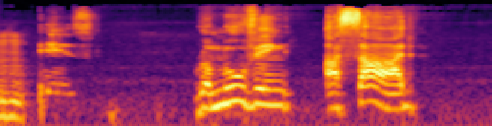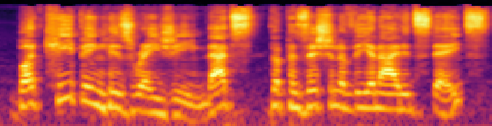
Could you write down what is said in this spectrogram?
mm-hmm. is removing Assad but keeping his regime. That's the position of the United States.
